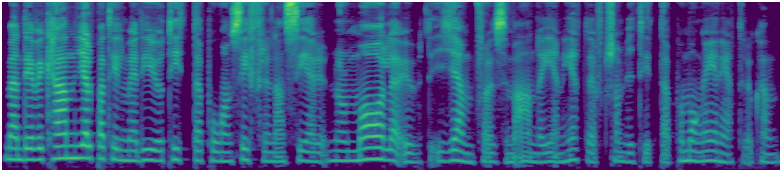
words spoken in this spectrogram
men det vi kan hjälpa till med är ju att titta på om siffrorna ser normala ut i jämförelse med andra enheter, eftersom vi tittar på många enheter och kan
